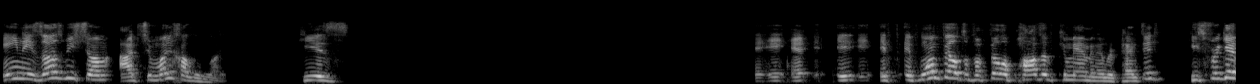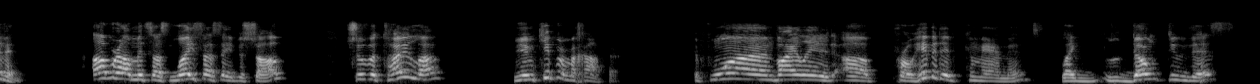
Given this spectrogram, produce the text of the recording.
he is if, if one failed to fulfill a positive commandment and repented, he's forgiven. If one violated a prohibitive commandment, like don't do this,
